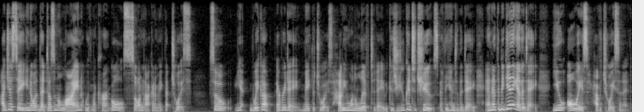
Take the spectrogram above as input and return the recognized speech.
I just say, you know what, that doesn't align with my current goals. So I'm not going to make that choice. So, yeah, wake up every day, make the choice. How do you want to live today? Because you get to choose at the end of the day. And at the beginning of the day, you always have a choice in it.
